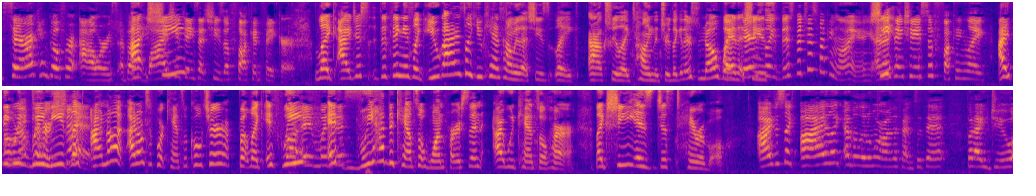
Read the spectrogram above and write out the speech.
Sarah can go for hours about Uh, why she- she thinks that she's a fucking faker. like i just the thing is like you guys like you can't tell me that she's like actually like telling the truth like there's no way Like, that there's she's like this bitch is fucking lying, She- and I think she needs to fucking like. I think we, we need shit. like I'm not I don't support cancel culture, but like if we Well, if this- we had to cancel one person, I would cancel her. Like she is just terrible. I just like I like am a little more on the fence with it, but I do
